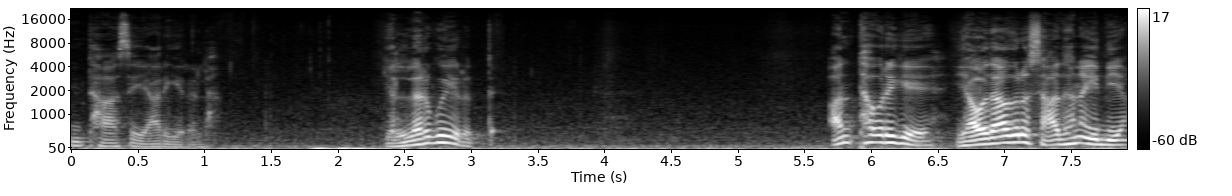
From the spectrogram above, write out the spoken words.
ಇಂಥ ಆಸೆ ಯಾರಿಗಿರಲ್ಲ. ಎಲ್ಲರಿಗೂ ಇರುತ್ತೆ. ಅಂಥವರಿಗೆ ಯಾವುದಾದ್ರೂ ಸಾಧನ ಇದೆಯಾ?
